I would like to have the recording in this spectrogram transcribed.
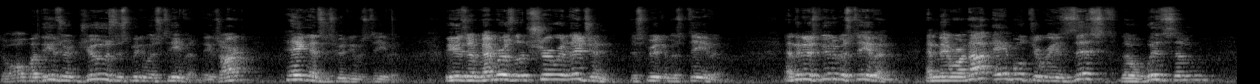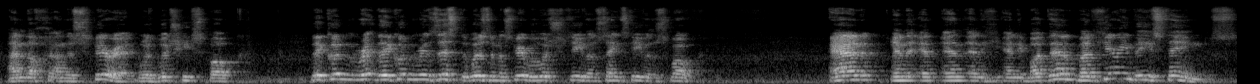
So, oh, but these are Jews disputing with Stephen. These aren't pagans disputing with Stephen. These are members of the true religion disputing with Stephen. And they disputed with Stephen. And they were not able to resist the wisdom and the, and the spirit with which he spoke. They couldn't, they couldn't resist the wisdom and spirit with which Stephen, St. Stephen spoke. And, and, and, and, and, but then, but hearing these things,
